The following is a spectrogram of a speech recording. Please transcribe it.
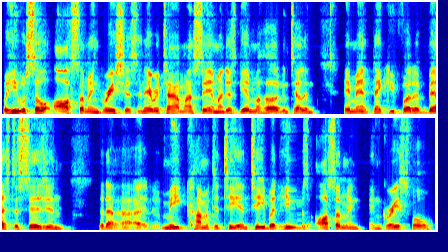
but he was so awesome and gracious. And every time I see him, I just give him a hug and tell him, "Hey, man, thank you for the best decision that I, I, me coming to TNT." But he was awesome and, and graceful,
